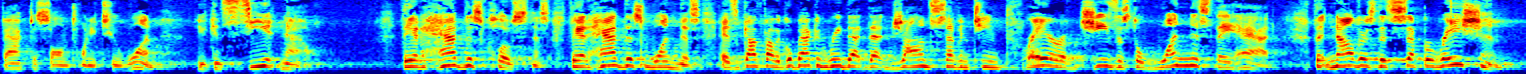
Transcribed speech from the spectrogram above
Back to Psalm 22, 1. You can see it now. They had had this closeness. They had had this oneness. As God Father, go back and read that, that John 17 prayer of Jesus, the oneness they had. That now there's this separation.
